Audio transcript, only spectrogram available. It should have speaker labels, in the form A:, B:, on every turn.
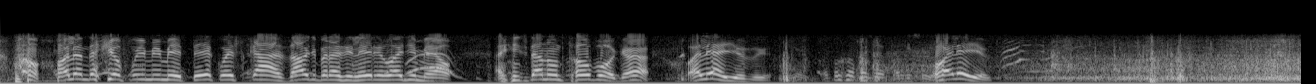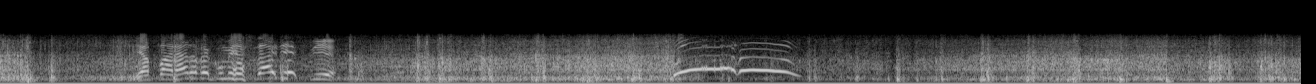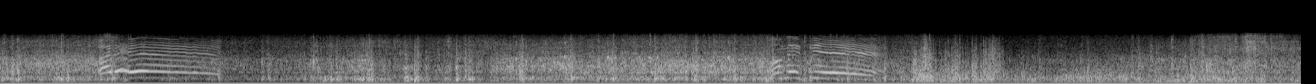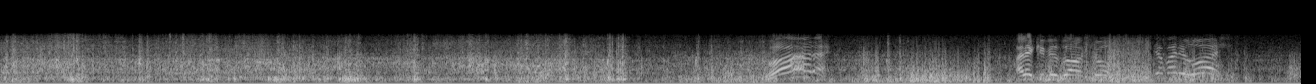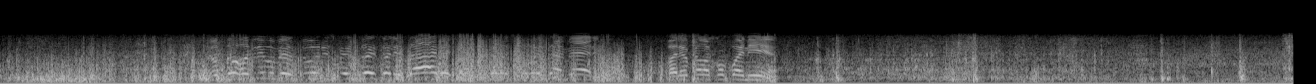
A: Bom, olha onde é que eu fui me meter com esse casal de brasileiro em lua de mel. A gente tá num tobogã. Olha isso. Olha isso. E a parada vai começar a descer. Uhul! Olha aí! Descer! Bora! Olha que visual show! Aqui é Bariloche. Eu sou Rodrigo Ventura, Expedições Solidárias, pelas Colunas da América. Valeu pela companhia.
